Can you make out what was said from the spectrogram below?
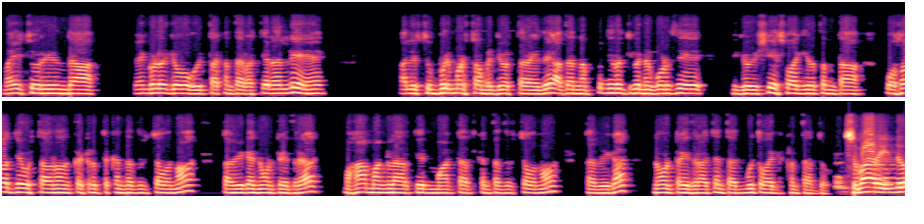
ಮೈಸೂರಿನಿಂದ ಬೆಂಗಳೂರಿಗೆ ಹೋಗಿರ್ತಕ್ಕಂಥ ರಸ್ತೆಯಲ್ಲಿ ಅಲ್ಲಿ ಸುಬ್ರಹ್ಮಣ್ಯ ಸ್ವಾಮಿ ದೇವಸ್ಥಾನ ಇದೆ. ಅದನ್ನ ಪುನರುಜ್ಜೀವನಗೊಳಿಸಿ ಈಗ ವಿಶೇಷವಾಗಿರತಕ್ಕಂಥ ಹೊಸ ದೇವಸ್ಥಾನವನ್ನು ಕಟ್ಟಿರ್ತಕ್ಕಂಥ ದೃಶ್ಯವನ್ನು ತಾವೀಗ ನೋಡ್ತಾ ಇದ್ರೆ ಮಹಾಮಂಗಳಾರತಿಯನ್ನು ಮಾಡ್ತಾ ಇರ್ತಕ್ಕಂಥ ದೃಶ್ಯವನ್ನು ತಾವೀಗ ನೋಡ್ತಾ ಇದ್ರೆ ಅತ್ಯಂತ ಅದ್ಭುತವಾಗಿರ್ತಕ್ಕಂಥದ್ದು. ಸುಮಾರು ಇನ್ನೂ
